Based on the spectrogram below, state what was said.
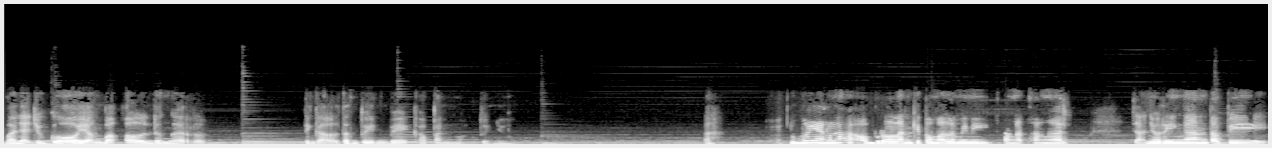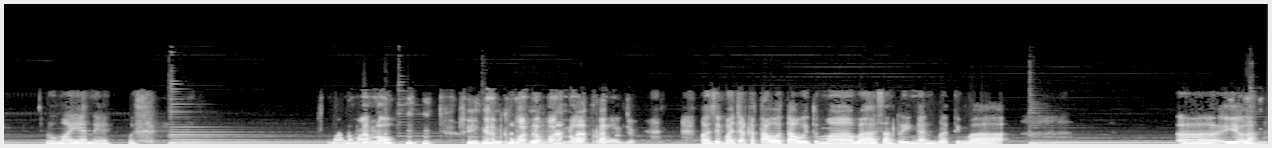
banyak juga yang bakal denger tinggal tentuin B kapan waktunya. Ah lumayan lah obrolan kita malam ini. Sangat-sangat caknya ringan tapi lumayan ya. Mano-mano. Ringan ke mana-mana bro aja. masih pacak ketawa-tawa itu mah bahasan ringan berarti mbak. Eh iyalah.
